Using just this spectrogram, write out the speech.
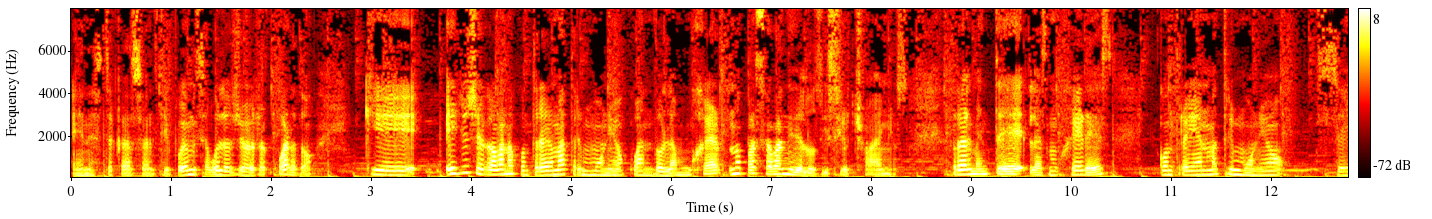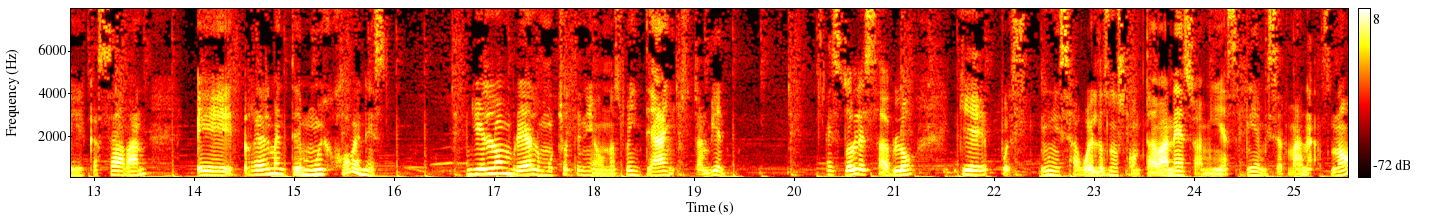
en este caso en el tiempo de mis abuelos, yo recuerdo que ellos llegaban a contraer matrimonio cuando la mujer no pasaba ni de los 18 años. Realmente las mujeres contraían matrimonio, se casaban eh, realmente muy jóvenes. Y el hombre a lo mucho tenía unos 20 años también. Esto les hablo que pues mis abuelos nos contaban eso a mí y a mis hermanas, ¿no?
